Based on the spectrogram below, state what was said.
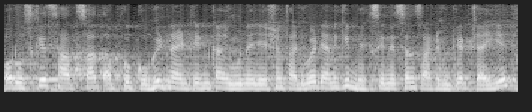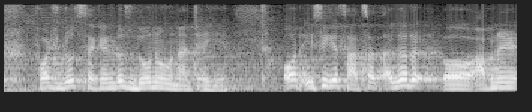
और उसके साथ साथ आपको कोविड 19 का इम्यूनाइजेशन सर्टिफिकेट यानी कि वैक्सीनेशन सर्टिफिकेट चाहिए। फ़र्स्ट डोज सेकेंड डोज दोनों होना चाहिए। और इसी के साथ साथ अगर आपने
